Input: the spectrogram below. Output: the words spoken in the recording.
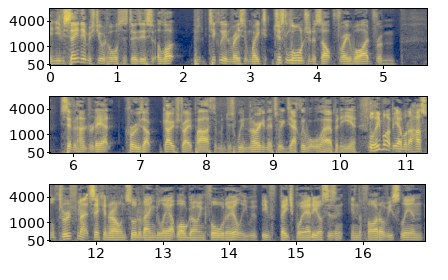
And you've seen Emma Stewart horses do this a lot particularly in recent weeks, just launch an assault three wide from 700 out, cruise up, go straight past them and just win. And I reckon that's exactly what will happen here. Well, he might be able to hustle through from that second row and sort of angle out while going forward early if Beach Boy Adios isn't in the fight, obviously, and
